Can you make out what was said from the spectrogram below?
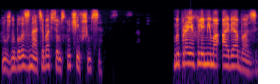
нужно было знать обо всем случившемся. Мы проехали мимо авиабазы.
